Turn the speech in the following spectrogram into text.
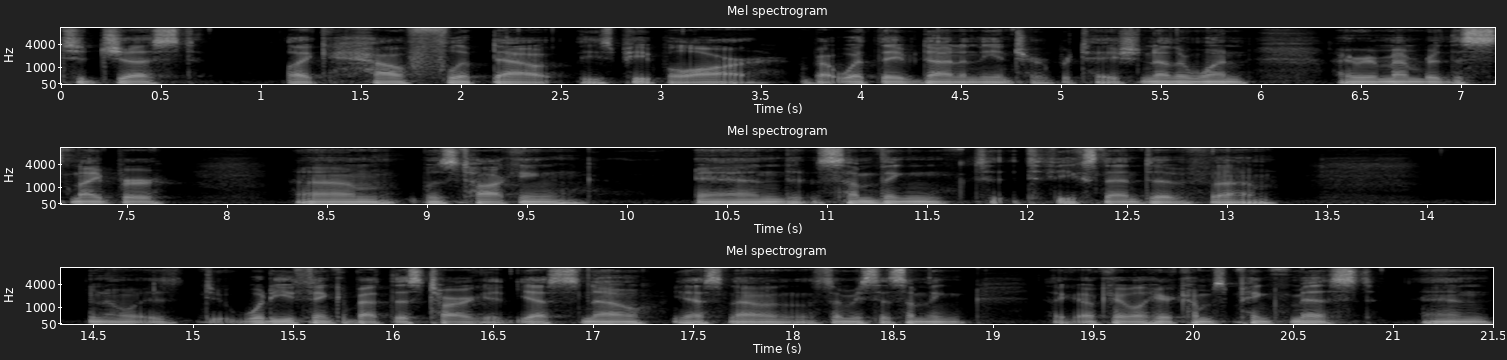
to just like how flipped out these people are about what they've done in the interpretation another one i remember the sniper um, was talking and something to, to the extent of um, you know, is, what do you think about this target? Yes, no, yes, no. And somebody said something like, okay, well, here comes pink mist. And,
